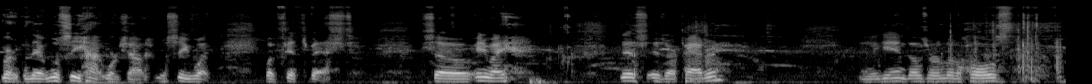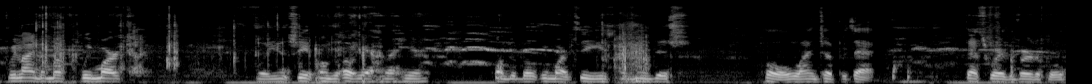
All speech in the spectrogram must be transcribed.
vertical there. We'll see how it works out. We'll see what, what fits best. So anyway, this is our pattern. And again, those are little holes. We lined them up. We marked, well, you don't see it on the, oh yeah, right here on the boat. We marked these, and then this hole lines up with that. That's where the vertical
